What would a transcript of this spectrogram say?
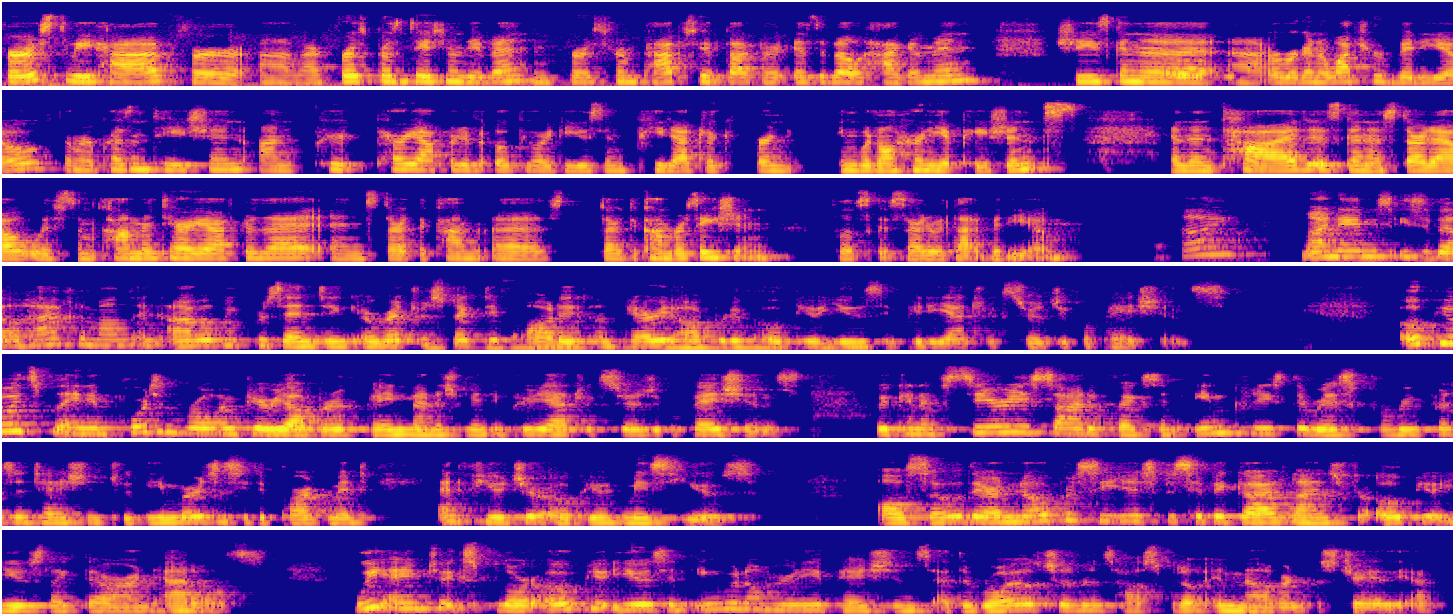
First, we have for um, our first presentation of the event, and first from PAPS, we have Dr. Isabel Hageman. She's gonna, uh, or we're gonna watch her video from her presentation on per- perioperative opioid use in pediatric inguinal hernia patients. And then Todd is gonna start out with some commentary after that and start the uh, start the conversation. So let's get started with that video. Hi, my name is Isabel Hageman, and I will be presenting a retrospective audit on perioperative opioid use in pediatric surgical patients. Opioids play an important role in perioperative pain management in pediatric surgical patients, but can have serious side effects and increase the risk for representation to the emergency department and future opioid misuse. Also, there are no procedure specific guidelines for opioid use like there are in adults. We aim to explore opioid use in inguinal hernia patients at the Royal Children's Hospital in Melbourne, Australia.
